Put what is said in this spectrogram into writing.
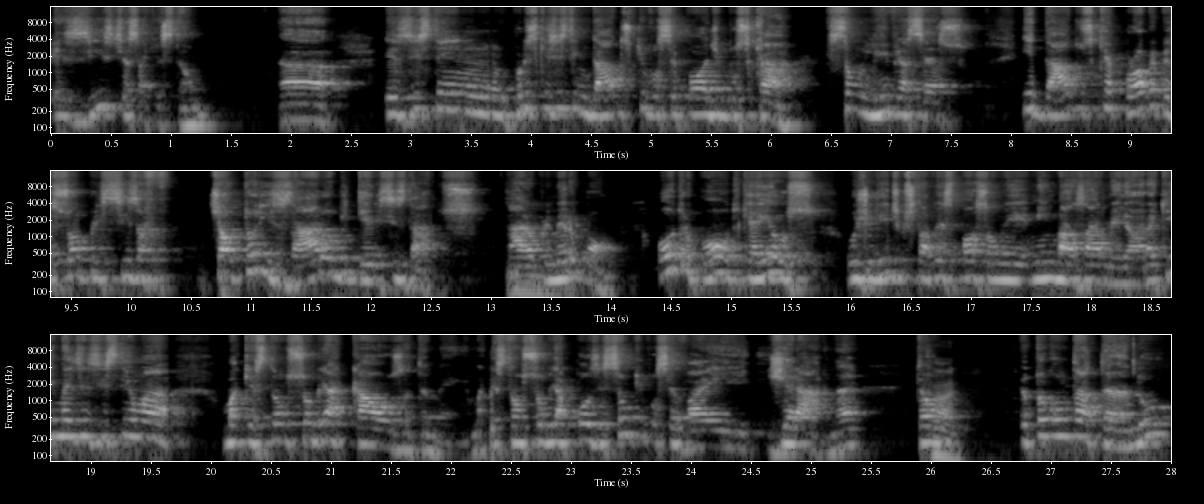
existe essa questão. Uh, existem, por isso que existem dados que você pode buscar, que são livre acesso e dados que a própria pessoa precisa te autorizar a obter esses dados. Tá? É o primeiro ponto. Outro ponto, que aí os, os jurídicos talvez possam me, me embasar melhor aqui, mas existe uma, uma questão sobre a causa também, uma questão sobre a posição que você vai gerar, né? Então, claro. eu estou contratando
